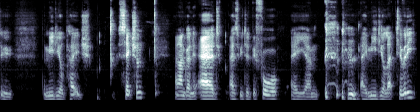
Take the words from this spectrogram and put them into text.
to the medial page section, and I'm going to add, as we did before, a, um, a medial activity.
